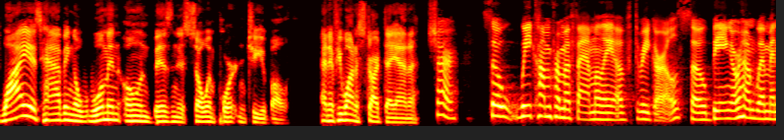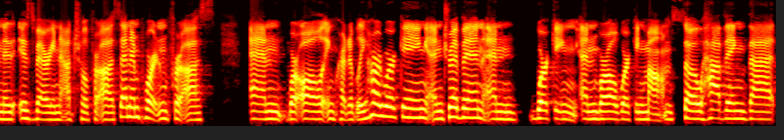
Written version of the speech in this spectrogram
Why is having a woman owned business so important to you both? And if you want to start, Diana. Sure. So we come from a family of three girls. So being around women is very natural for us and important for us and we're all incredibly hardworking and driven and working and we're all working moms. So having that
